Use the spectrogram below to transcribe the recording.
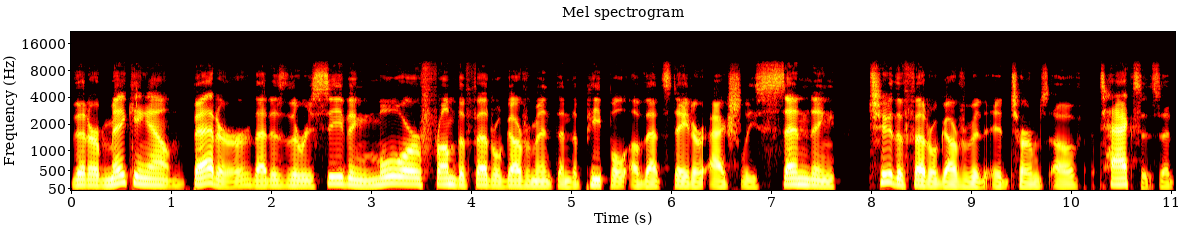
that are making out better. That is, they're receiving more from the federal government than the people of that state are actually sending to the federal government in terms of taxes. And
